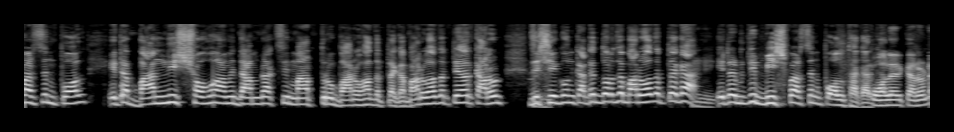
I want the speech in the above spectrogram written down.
পার্সেন্ট পল। এটা বার্নিশ সহ আমি দাম রাখছি মাত্র বারো হাজার টাকা। বারো হাজার টাকার কারণ যে সেগুন কাঠের দরজা বারো হাজার টাকা এটার ভিতরে বিশ পার্সেন্ট পল থাকার পলের কারণে।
